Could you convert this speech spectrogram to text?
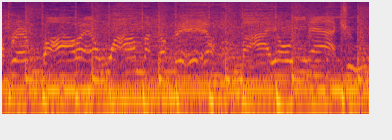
Everybody 真ん中で迷いなく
